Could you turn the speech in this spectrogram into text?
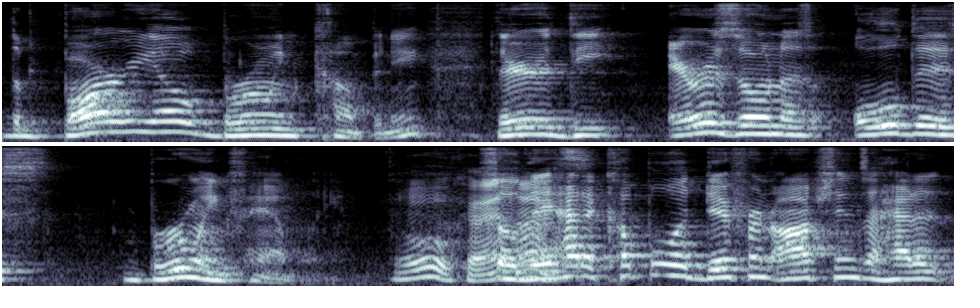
the Barrio Brewing Company. They're the Arizona's oldest brewing family. Oh, okay. So they had a couple of different options. I had a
